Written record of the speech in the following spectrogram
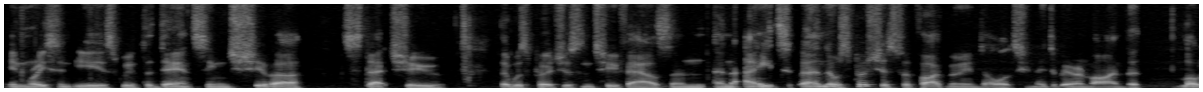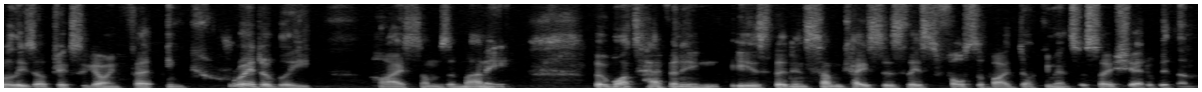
in recent years with the Dancing Shiva statue that was purchased in 2008. And it was purchased for $5 million. You need to bear in mind that a lot of these objects are going for incredibly high sums of money. But what's happening is that in some cases, there's falsified documents associated with them.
